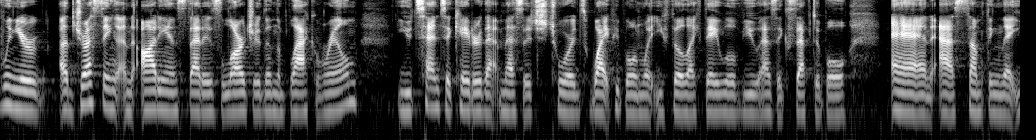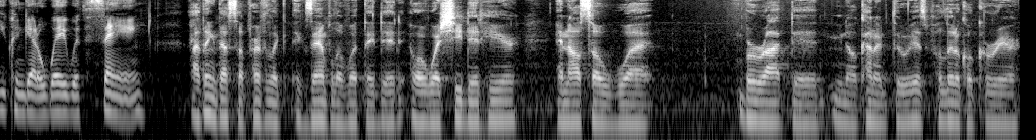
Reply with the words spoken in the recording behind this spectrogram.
when you're addressing an audience that is larger than the black realm, you tend to cater that message towards white people and what you feel like they will view as acceptable and as something that you can get away with saying. I think that's a perfect example of what they did or what she did here, and also what Barack did, you know, kind of through his political career.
